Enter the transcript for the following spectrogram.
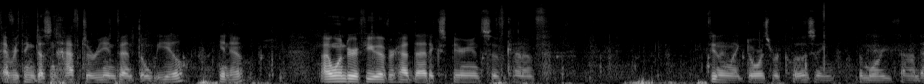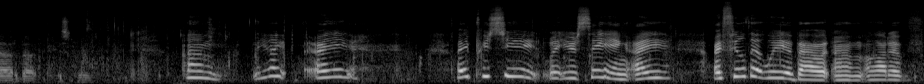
everything doesn't have to reinvent the wheel. You know, I wonder if you ever had that experience of kind of feeling like doors were closing the more you found out about history. Um, yeah, I, I appreciate what you're saying. I, I feel that way about um, a lot of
